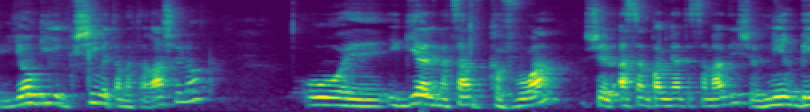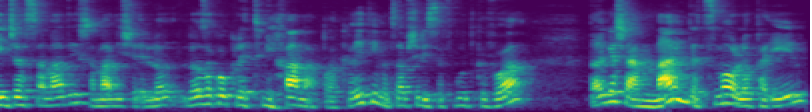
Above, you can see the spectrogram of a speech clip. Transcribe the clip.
יוגי הגשים את המטרה שלו, הוא uh, הגיע למצב קבוע של אסמפרגנטה סמאדי, של ניר ביג'ה סמאדי, סמאדי שלא לא זקוק לתמיכה מהפרקריטי, מצב של היספגות גבוה. ברגע שה mind עצמו לא פעיל,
